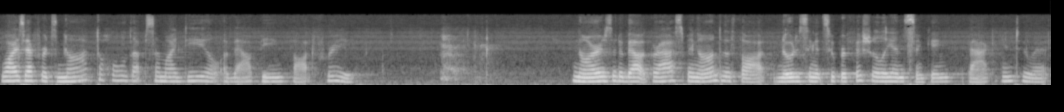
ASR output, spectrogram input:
Wise effort's not to hold up some ideal about being thought free. Nor is it about grasping onto the thought, noticing it superficially, and sinking back into it.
